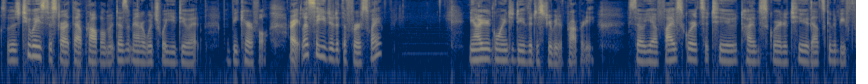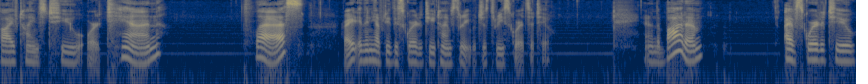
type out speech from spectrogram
So there's two ways to start that problem. It doesn't matter which way you do it, but be careful. All right, let's say you did it the first way. Now you're going to do the distributive property. So you have 5 square roots of 2 times square root of 2. That's going to be 5 times 2 or 10 plus, right? And then you have to do the square root of 2 times 3, which is 3 square roots of 2. And in the bottom, I have square root of 2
